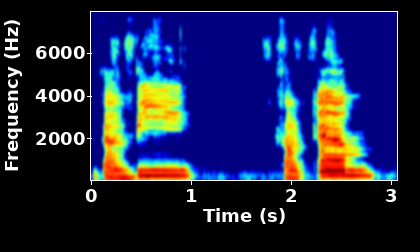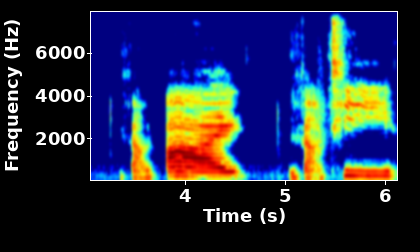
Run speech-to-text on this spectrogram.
we found V, we found M, we found I, we found T,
